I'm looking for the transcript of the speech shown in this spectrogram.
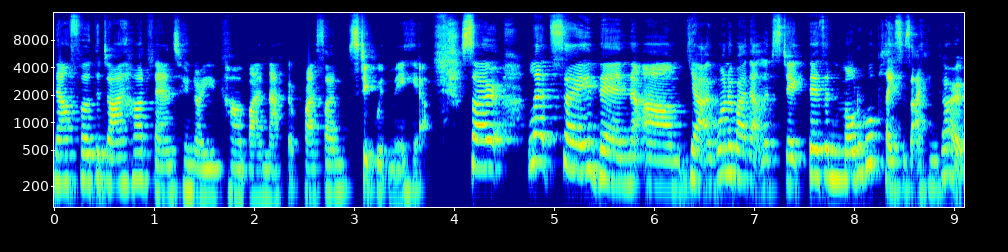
Now, for the diehard fans who know you can't buy MAC at Priceline, stick with me here. So let's say then, um, yeah, I want to buy that lipstick. There's multiple places I can go.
